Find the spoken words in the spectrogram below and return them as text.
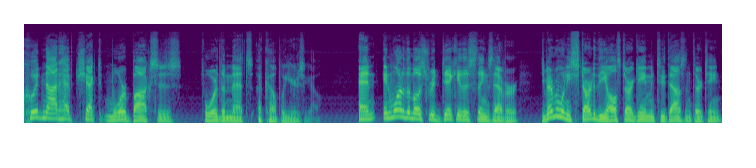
could not have checked more boxes for the Mets a couple years ago. And in one of the most ridiculous things ever, you remember when he started the All Star game in 2013?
